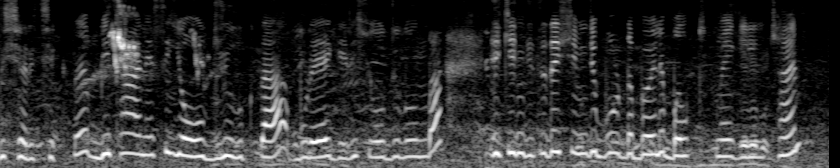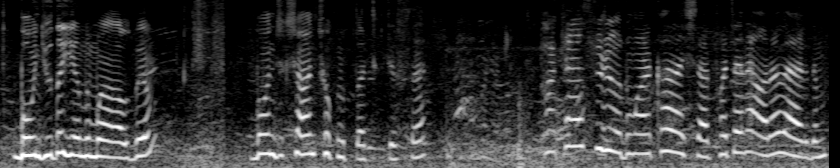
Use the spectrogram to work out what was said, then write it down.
dışarı çıktı. Bir tanesi yolculukta, buraya geliş yolculuğunda. İkincisi de şimdi burada böyle balık tutmaya gelirken boncuğu da yanıma aldım. Boncuk şu an çok mutlu açıkçası. Paten sürüyordum arkadaşlar. Patene ara verdim.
